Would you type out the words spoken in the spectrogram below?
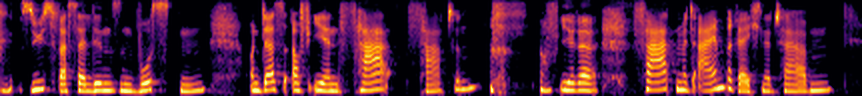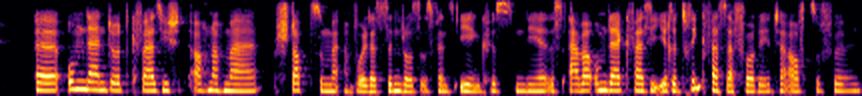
Süßwasserlinsen wussten und das auf ihren Fahr Fahrten, auf ihrer Fahrt mit einberechnet haben, äh, um dann dort quasi auch nochmal Stopp zu machen, obwohl das sinnlos ist, wenn es eh in Küstennähe ist, aber um da quasi ihre Trinkwasservorräte aufzufüllen.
